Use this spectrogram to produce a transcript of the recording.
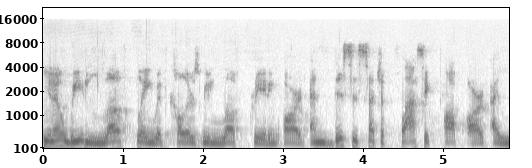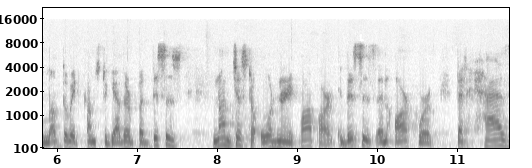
You know, we love playing with colors. We love creating art. And this is such a classic pop art. I love the way it comes together. But this is not just an ordinary pop art. This is an artwork that has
